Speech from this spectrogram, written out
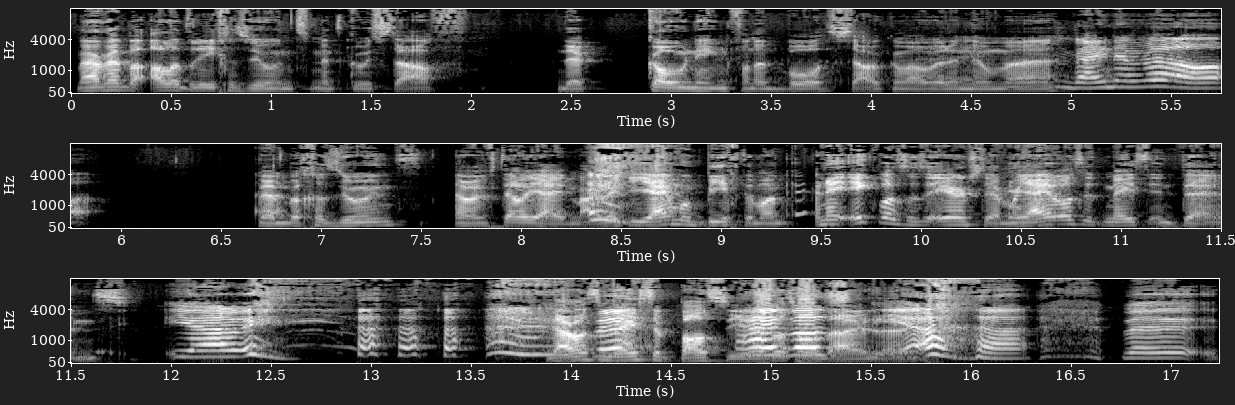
maar we hebben alle drie gezoend met Gustav. De koning van het bos, zou ik hem wel willen noemen. Bijna wel. We hebben gezoend. Nou, vertel jij het maar. Weet je, jij moet biechten. Want... Nee, ik was als eerste, maar jij was het meest intens. Ja, Daar was de meeste passie, dat was wel duidelijk. Ja, we,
